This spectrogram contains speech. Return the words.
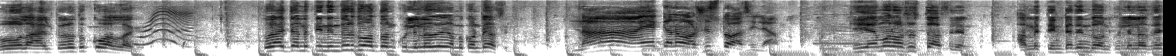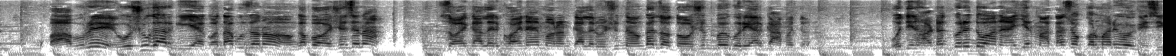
বলা হাল তোর তো কোয়াল লাগে। তোর আজ জানে তিন দিন ধরে দোকান তখন খুললি না যে আমি কন্টে আসিল না আমি কেন অসুস্থ আছিলাম। কি এমন অসুস্থ আছিলেন? আমি তিনটা দিন দোকান খুললেন না যে। বাবুরে অসুখ আর গিয়া কথা বুঝো না অঙ্কা বয়স হয়েছে না। জয় কালের ক্ষয় নাই, মরণ কালের ওষুধ নাই। অঙ্কা যত ওষুধ বই করি আর কাম হইতো না। ওই দিন হঠাৎ করে দোয়ানে আইয়ের মাথা চক্কর মারি হয়ে গেছি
